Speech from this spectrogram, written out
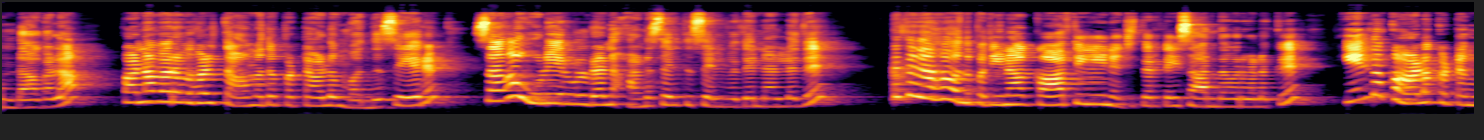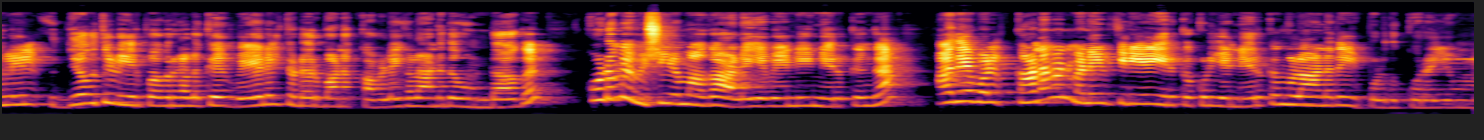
உண்டாகலாம். பணவரவுகள் தாமதப்பட்டாலும் வந்து சேரும். சக ஊழியர்களுடன் அனுசரித்து செல்வது நல்லது. அடுத்ததாக வந்து பார்த்தீங்கன்னா கார்த்திகை நட்சத்திரத்தை சார்ந்தவர்களுக்கு இந்த காலகட்டங்களில் உத்தியோகத்தில் இருப்பவர்களுக்கு வேலை தொடர்பான கவலைகளானது உண்டாகும். குடும்ப விஷயமாக அலைய வேண்டியும் இருக்குங்க. அதேபோல் கணவன் மனைவிக்கிடையே இருக்கக்கூடிய நெருக்கங்களானது இப்பொழுது குறையும்.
